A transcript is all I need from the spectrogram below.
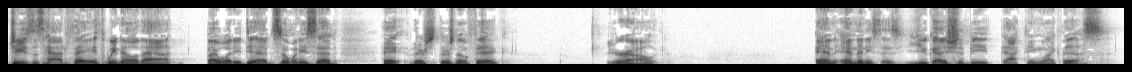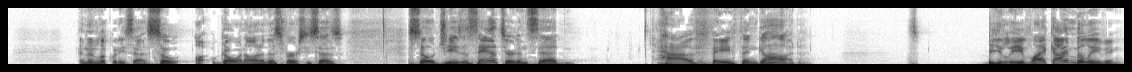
Jesus had faith. We know that by what he did. So when he said, Hey, there's, there's no fig, you're out. And, and then he says, You guys should be acting like this. And then look what he says. So uh, going on in this verse, he says, So Jesus answered and said, Have faith in God believe like I'm believing.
